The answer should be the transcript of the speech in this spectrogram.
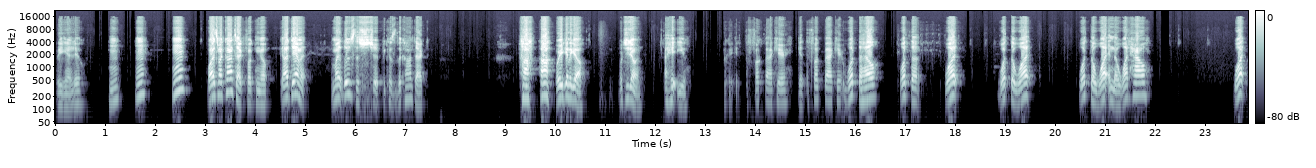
What are you gonna do? Hmm? Hmm? Hmm? Why is my contact fucking up? God damn it. I might lose this shit because of the contact. Ha! Ha! Where you gonna go? What you doing? I hit you. Okay, get the fuck back here. Get the fuck back here. What the hell? What the... What? What the what? What the what and the what how? What?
